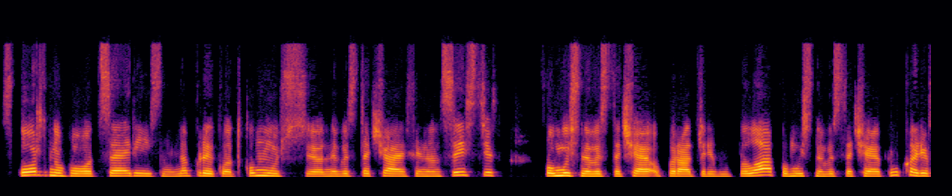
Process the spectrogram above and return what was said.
з кожного це різні. Наприклад, комусь не вистачає фінансистів, комусь не вистачає операторів БПЛА, комусь не вистачає кухарів.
